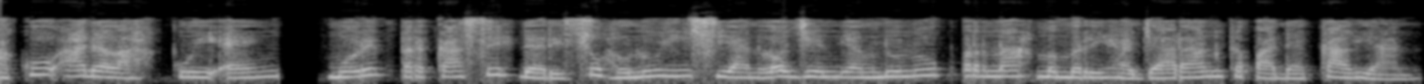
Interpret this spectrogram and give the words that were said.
Aku adalah Kui Eng, murid terkasih dari Suhu Lui Sian Lojin yang dulu pernah memberi hajaran kepada kalian.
